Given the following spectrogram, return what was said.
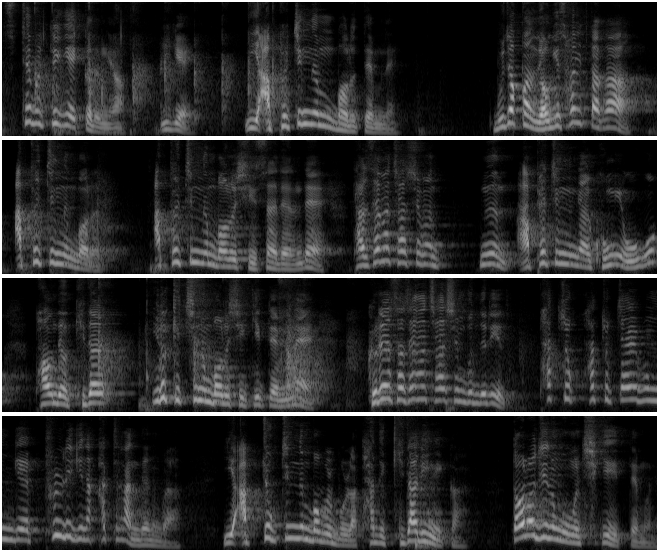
스텝을 뛰게 했거든요. 이게 이 앞을 찍는 버릇 때문에 무조건 여기 서 있다가 앞을 찍는 버릇 앞을 찍는 버릇이 있어야 되는데 다른 생활치 하시면은 앞에 찍는 게 아니라 공이 오고 바운드가 기다려 이렇게 치는 버릇이 있기 때문에 그래서 생활치 하시는 분들이 파쪽 파쪽 짧은 게 풀리기나 카트가 안 되는 거야. 이 앞쪽 찍는 법을 몰라. 다들 기다리니까. 떨어지는 공을 치기 때문에.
